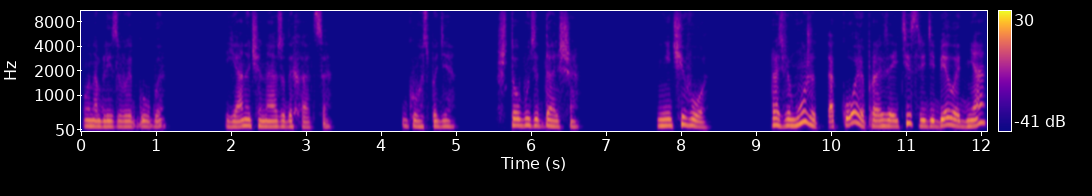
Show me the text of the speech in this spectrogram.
Он облизывает губы. Я начинаю задыхаться. Господи, что будет дальше? Ничего. Разве может такое произойти среди бела дня,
